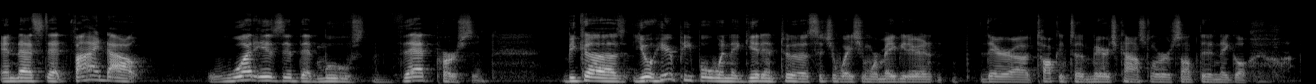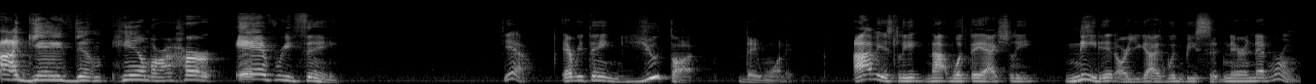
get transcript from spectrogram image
And that's that find out what is it that moves that person because you'll hear people when they get into a situation where maybe they're they're uh, talking to a marriage counselor or something and they go i gave them him or her everything yeah everything you thought they wanted obviously not what they actually needed or you guys wouldn't be sitting there in that room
